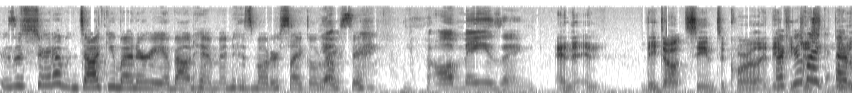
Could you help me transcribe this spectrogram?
It's a straight up documentary about him and his motorcycle Yep. racing. amazing. and and they don't seem to correlate. They I could feel just like literally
